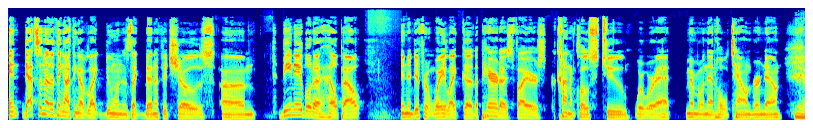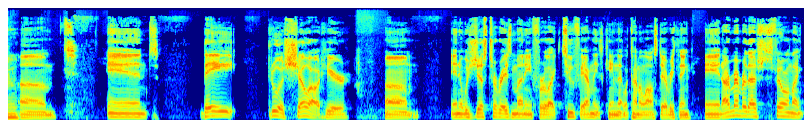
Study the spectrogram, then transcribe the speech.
And that's another thing I think I've liked doing is like benefit shows. Um, being able to help out in a different way, like uh, the Paradise Fires are kind of close to where we're at. Remember when that whole town burned down? Yeah, Um, and they threw a show out here. Um, and it was just to raise money for like two families came that kind of lost everything. And I remember that just feeling like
